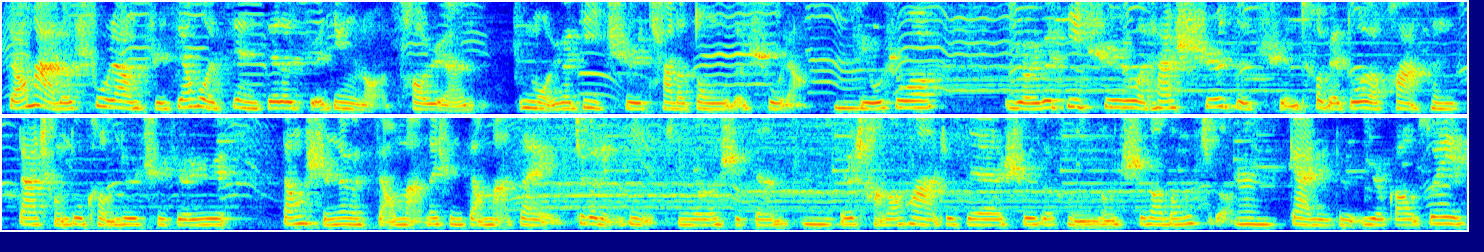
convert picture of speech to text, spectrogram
角马的数量直接或间接的决定了草原某一个地区它的动物的数量。嗯，比如说。有一个地区，如果它狮子群特别多的话，很大程度可能就是取决于当时那个角马那群角马在这个领地停留的时间。嗯，越长的话，这些狮子可能能吃到东西的概率就越高。所以，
